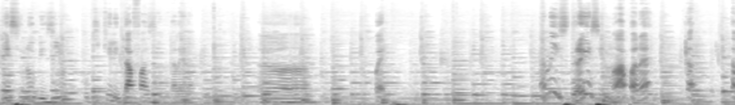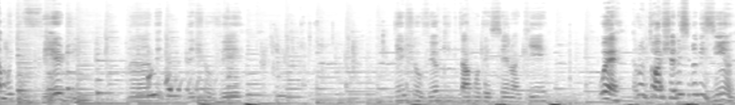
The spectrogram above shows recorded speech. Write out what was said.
esse noobzinho? O que, que ele tá fazendo, galera? Uh... Ué. Tá meio estranho esse mapa, né? Tá, tá muito verde. De, deixa eu ver. Deixa eu ver o que, que tá acontecendo aqui. Ué, eu não tô achando esse noobzinho.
